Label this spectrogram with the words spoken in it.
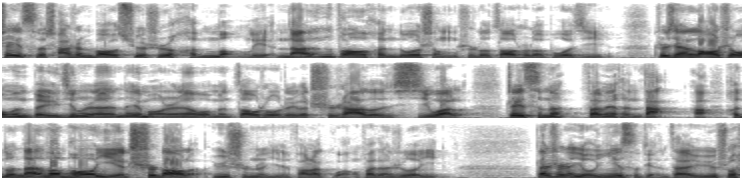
这次沙尘暴确实很猛烈，南方很多省市都遭受了波及。之前老是我们北京人、内蒙人，我们遭受这个吃沙子习惯了。这次呢，范围很大啊，很多南方朋友也吃到了，于是呢，引发了广泛的热议。但是呢，有意思点在于说，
